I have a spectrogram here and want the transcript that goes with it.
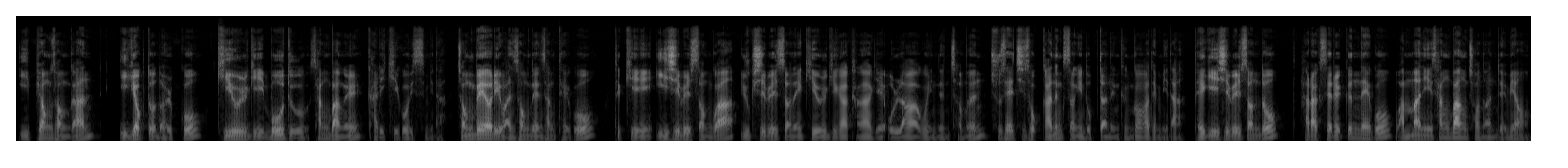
이평선 간 이격도 넓고 기울기 모두 상방을 가리키고 있습니다. 정배열이 완성된 상태고 특히 21선과 61선의 기울기가 강하게 올라가고 있는 점은 추세 지속 가능성이 높다는 근거가 됩니다. 121선도 하락세를 끝내고 완만히 상방 전환되며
